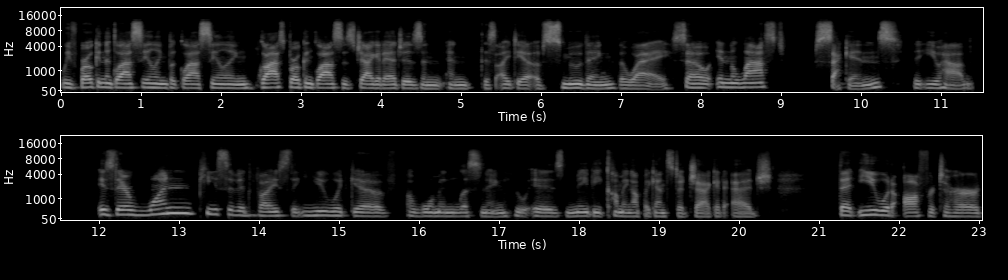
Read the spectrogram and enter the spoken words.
we've broken the glass ceiling, but glass ceiling, glass, broken glasses, jagged edges, and, and this idea of smoothing the way. So, in the last seconds that you have, is there one piece of advice that you would give a woman listening who is maybe coming up against a jagged edge that you would offer to her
